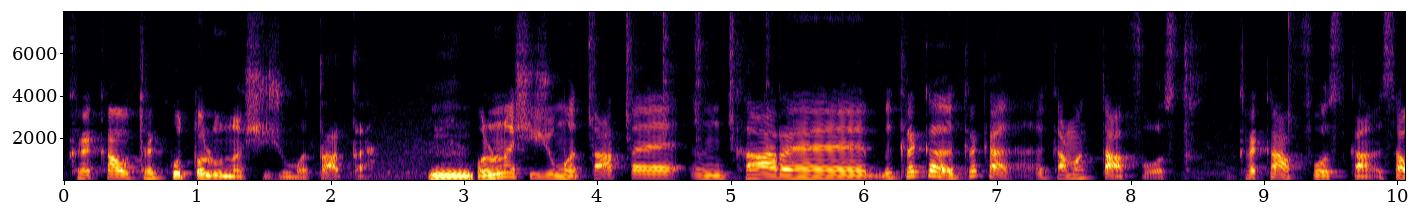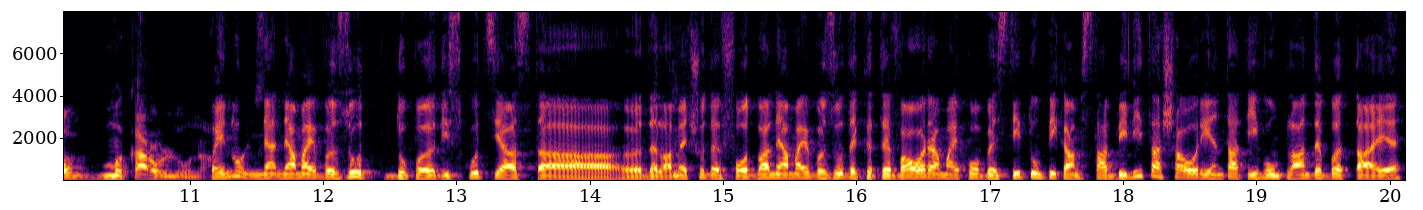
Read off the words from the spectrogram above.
cred că au trecut o lună și jumătate mm. O lună și jumătate în care cred că, cred că cam atât a fost cred că a fost ca, sau măcar o lună. Păi nu, ne-a, ne mai văzut după discuția asta uh, de la meciul de fotbal, ne-a mai văzut de câteva ori, am mai povestit un pic, am stabilit așa orientativ un plan de bătaie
